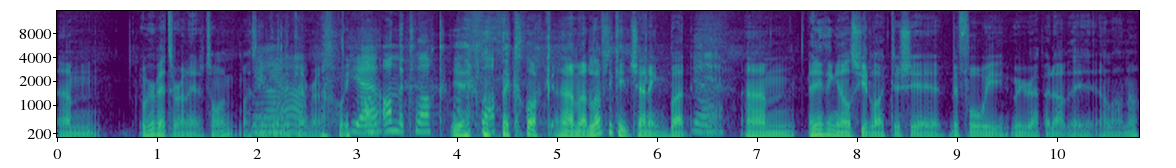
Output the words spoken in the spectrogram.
um, we're about to run out of time I think on the camera aren't we? yeah On, on the clock. On yeah the clock. on the clock um, I'd love to keep chatting but Yeah. Um, anything else you'd like to share before we, we wrap it up there, Alana?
